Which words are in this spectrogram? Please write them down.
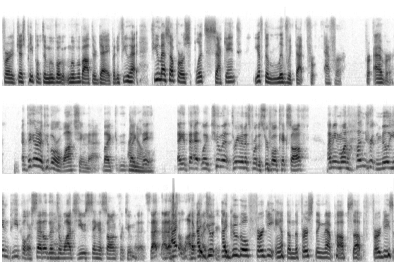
for just people to move move about their day. But if you ha- if you mess up for a split second, you have to live with that forever, forever. I'm thinking how many people are watching that. Like, I like know. they, like, that, like two minutes, three minutes before the Super Bowl kicks off. I mean, 100 million people are settled in to watch you sing a song for two minutes. That that's a lot of I, pressure. go- I Google Fergie anthem. The first thing that pops up: Fergie's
